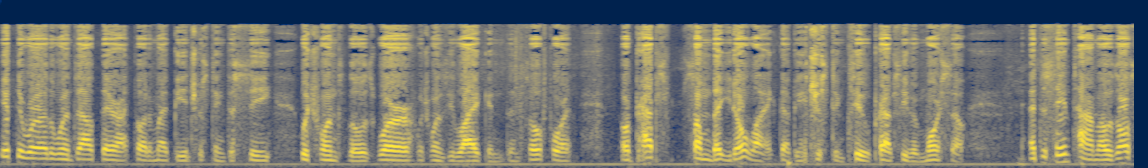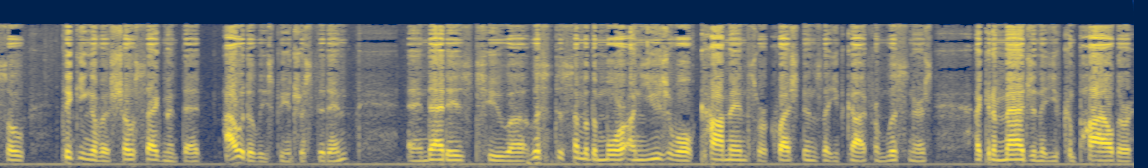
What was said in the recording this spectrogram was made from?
if there were other ones out there, I thought it might be interesting to see which ones those were, which ones you like, and, and so forth. Or perhaps some that you don't like. That'd be interesting too, perhaps even more so. At the same time, I was also thinking of a show segment that I would at least be interested in, and that is to uh, listen to some of the more unusual comments or questions that you've got from listeners. I can imagine that you've compiled or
